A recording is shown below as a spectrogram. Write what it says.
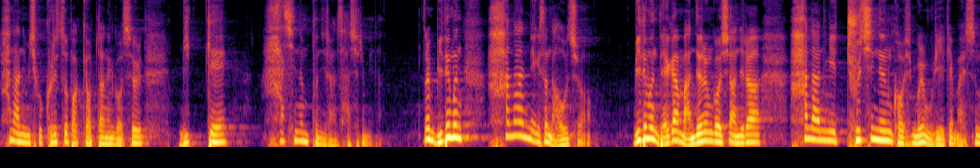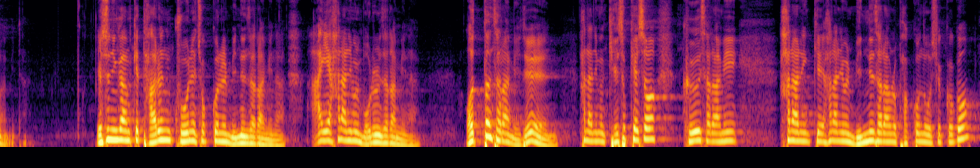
하나님이시고 그리스도밖에 없다는 것을 믿게 하시는 분이라는 사실입니다. 그럼 믿음은 하나님에게서 나오죠. 믿음은 내가 만드는 것이 아니라 하나님이 주시는 것임을 우리에게 말씀합니다. 예수님과 함께 다른 구원의 조건을 믿는 사람이나 아예 하나님을 모르는 사람이나 어떤 사람이든 하나님은 계속해서 그 사람이 하나님께 하나님을 믿는 사람으로 바꿔 놓으실 거고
